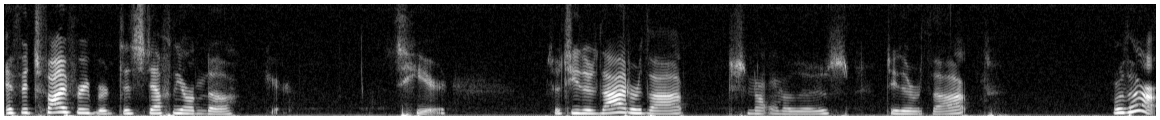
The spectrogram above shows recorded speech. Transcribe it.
If it's five rebirths, it's definitely on the here. It's here. So it's either that or that. It's not one of those. It's either that or that.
